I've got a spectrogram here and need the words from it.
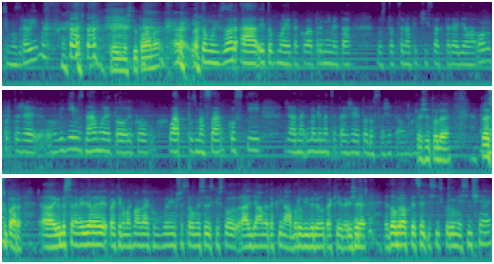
čím ho zdravím. Zdravíme Štěpána. Eh, je to můj vzor a je to moje taková první meta dostat se na ty čísla, které dělá on, protože ho vidím, znám ho, je to jako chlap z masa, kostí, žádná imaginace, takže je to dosažitelné. Takže to jde. To je Ano. super. Eh, Kdybyste nevěděli, tak jenom ať máte nějakou úplný představu, my si vždycky z toho rádi děláme takový náborový video taky, takže je to obrat 500 tisíc korun měsíčně,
